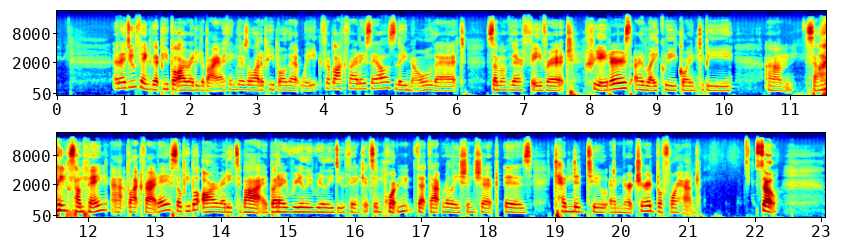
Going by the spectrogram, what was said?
And I do think that people are ready to buy. I think there's a lot of people that wait for Black Friday sales. They know that some of their favorite creators are likely going to be um, selling something at Black Friday. So people are ready to buy. But I really, really do think it's important that that relationship is tended to and nurtured beforehand. So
